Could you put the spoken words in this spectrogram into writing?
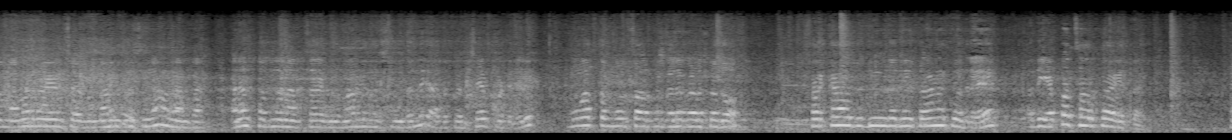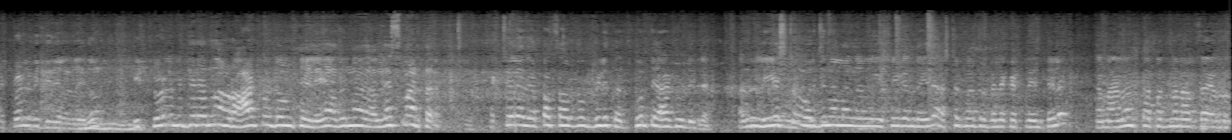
ನಮ್ಮ ಅಮರನಾರಾಯಣ ಸಾಹೇಬ್ರ ಮಾರ್ಗದರ್ಶನ, ನಮ್ಮ ಅನಂತ ಪದ್ಮನಾಭ ಸಾಹೇಬ್ರ ಮಾರ್ಗದರ್ಶನದಲ್ಲಿ ಅದಕ್ಕೊಂದು ಶೇಪ್ ಕೊಟ್ಟಿದ್ದೀವಿ. ಮೂವತ್ತ ಮೂರು ಸಾವಿರ ರೂಪಾಯಿ ಬೆಲೆ ಬಾಳುತ್ತದು ಸರ್ಕಾರದಿಂದ ನೀವು ತಗೊಳಕ್ಕೆ ಹೋದ್ರೆ ಅದು ಎಪ್ಪತ್ತು ಸಾವಿರ ರೂಪಾಯಿ ಆಗುತ್ತೆ. ಟೊಳ್ಳು ಬಿದ್ದಿದೆಯಲ್ಲ ಇದು? ಈ ಟೊಳ್ಳು ಬಿದ್ದಿರೋದನ್ನ ಅವ್ರು ಹಾರ್ಟ್ವುಡ್ ಅಂತ ಹೇಳಿ ಅದನ್ನ ಲೆಸ್ ಮಾಡ್ತಾರೆ. ಆಕ್ಚುಲಿ ಅದು ಎಪ್ಪತ್ತು ಸಾವಿರ ರೂಪಾಯಿ ಬೀಳುತ್ತೆ ಪೂರ್ತಿ ಹಾರ್ಟ್ವುಡ್ ಇದ್ರೆ ಅದರಲ್ಲಿ ಎಷ್ಟು ಒರಿಜಿನಲ್ ನಮಗೆ ಶ್ರೀಗಂಧ ಇದೆ, ಅಷ್ಟಕ್ಕೆ ಮಾತ್ರ ಬೆಲೆ ಕಟ್ರಿ ಅಂತೇಳಿ ನಮ್ಮ ಅನಂತ ಪದ್ಮನಾಭ ಸಾಹೇಬ್ರ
